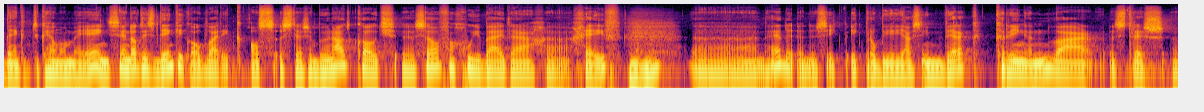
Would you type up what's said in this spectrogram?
ben ik het natuurlijk helemaal mee eens. En dat is denk ik ook waar ik als stress- en burn-out coach zelf een goede bijdrage geef. Mhm. Eh, hè, dus ik, ik probeer juist in werkkringen waar stress eh,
